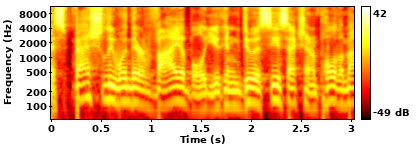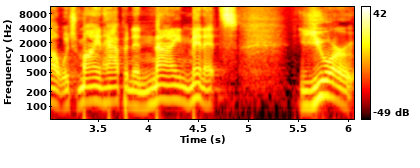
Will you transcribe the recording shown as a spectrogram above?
especially when they're viable, you can do a C-section and pull them out, which mine happened in nine minutes. You are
